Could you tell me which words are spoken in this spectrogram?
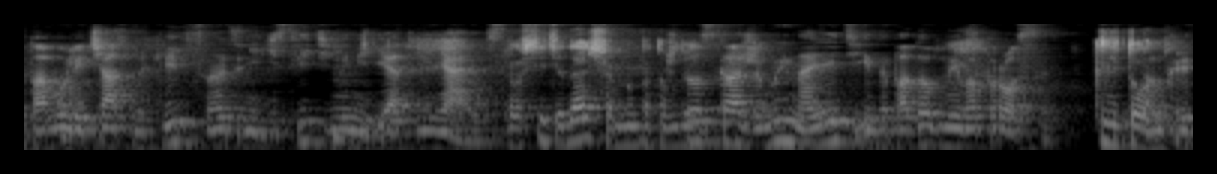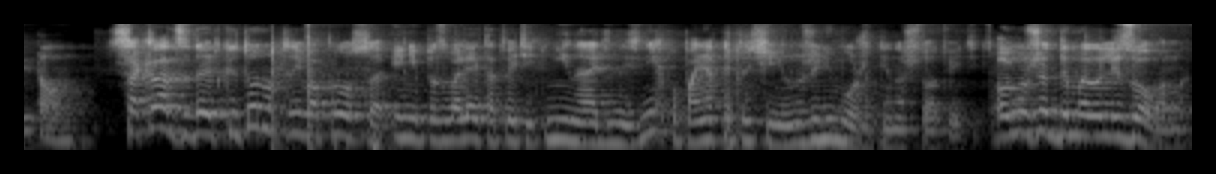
по воле частных лиц становятся недействительными и отменяются. Простите дальше, мы потом... Что скажем мы на эти и на подобные вопросы? Критон. Критон. Сократ задает Критону три вопроса и не позволяет ответить ни на один из них по понятной причине. Он уже не может ни на что ответить. Он уже деморализован.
